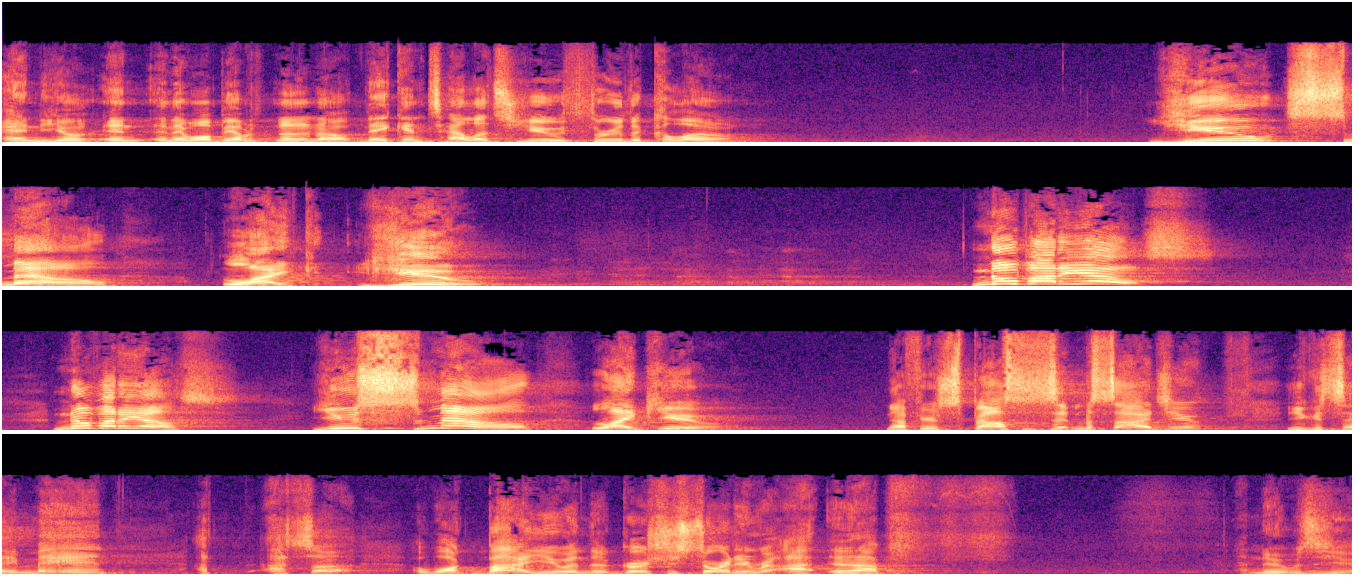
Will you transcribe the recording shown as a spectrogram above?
and you and, and they won't be able to. No, no, no. They can tell it's you through the cologne. You smell like you. Nobody else. Nobody else. You smell like you. Now, if your spouse is sitting beside you, you could say, Man, I, I saw, I walked by you in the grocery store and I, and I, I knew it was you.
